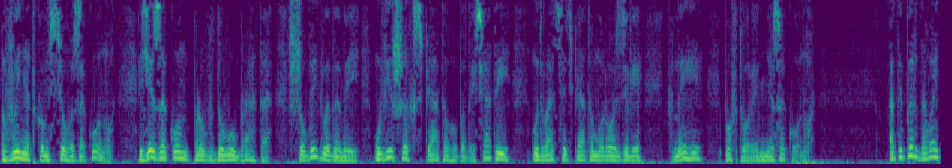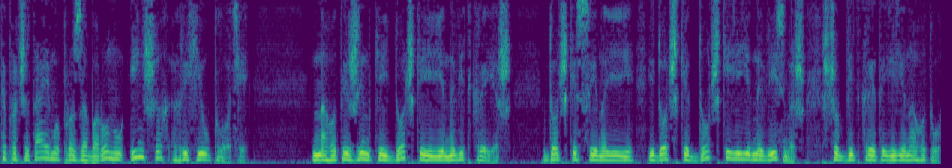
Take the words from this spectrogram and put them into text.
Винятком з цього закону є закон про вдову брата, що викладений у віршах з 5 по 10 у 25 розділі книги Повторення закону. А тепер давайте прочитаємо про заборону інших гріхів плоті. Наготи жінки й дочки її не відкриєш, дочки сина її і дочки дочки її не візьмеш, щоб відкрити її наготу.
